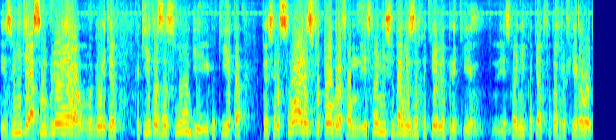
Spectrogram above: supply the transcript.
извините, ассамблея, вы говорите, какие-то заслуги и какие-то, то есть рассылались фотографам, если они сюда не захотели прийти, если они хотят фотографировать,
